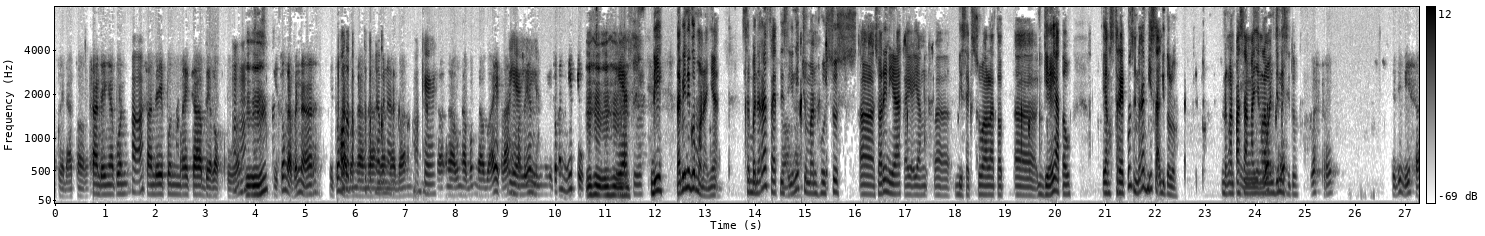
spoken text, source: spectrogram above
predator seandainya pun Ah. seandainya pun mereka belok pun. Mhm. itu nggak benar itu Oh, nggak tetap- nggak nggak nggak benar. nggak nggak baik lah Iya, maksudnya iya, itu kan nipu Mhm, mhm. Iya sih. Di, tapi ini gue mau nanya. Sebenarnya fetish Oh. ini cuman khusus eh, sorry nih ya kayak yang eh, biseksual atau eh, gay atau yang straight pun sebenarnya bisa gitu loh. Dengan pasangan yang Iya, lawan straight. jenis itu. gue straight jadi bisa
